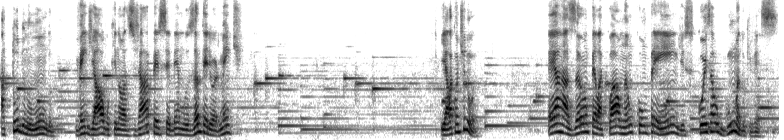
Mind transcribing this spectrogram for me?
a tudo no mundo vem de algo que nós já percebemos anteriormente? E ela continua. É a razão pela qual não compreendes coisa alguma do que vês.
